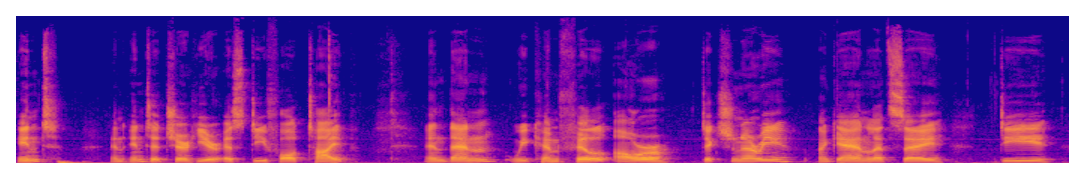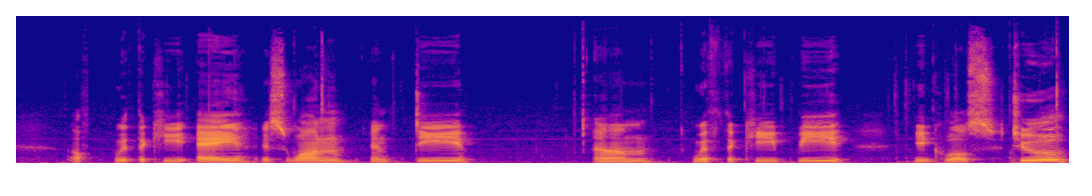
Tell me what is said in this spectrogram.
int, an integer here as default type. And then we can fill our dictionary. Again, let's say D of, with the key A is 1 and D um, with the key B equals 2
